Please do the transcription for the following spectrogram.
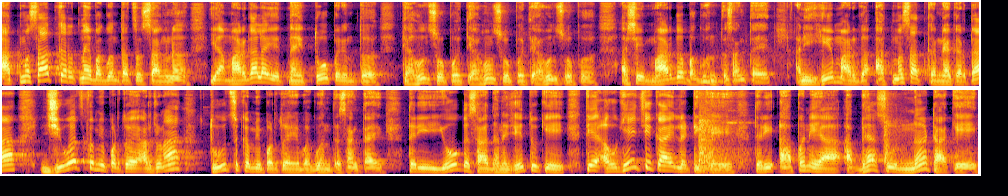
आत्मसात करत नाही भगवंताचं सांगणं या मार्गाला येत नाही तोपर्यंत त्याहून सोपं त्याहून सोपं त्याहून सोपं असे मार्ग भगवंत सांगतायत. आणि हे मार्ग आत्मसात करण्याकरता जीवच कमी पडतोय. अर्जुना तूच कमी पडतोय हे भगवंत सांगतायत. तरी योग साधन जेतुके ते अवघेचे काय लटिके? तरी आपण या अभ्यासू न टाके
